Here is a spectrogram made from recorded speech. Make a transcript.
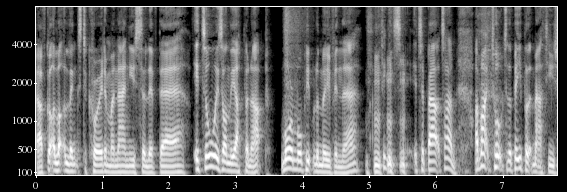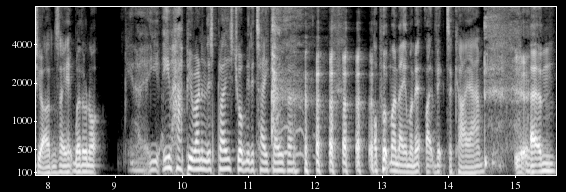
I've got a lot of links to Croydon. My nan used to live there. It's always on the up and up. More and more people are moving there. I think it's it's about time. I might talk to the people at Matthews Yard and say whether or not. You know, are you, are you happy running this place? Do you want me to take over? I'll put my name on it, like Victor Kiam. Um,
